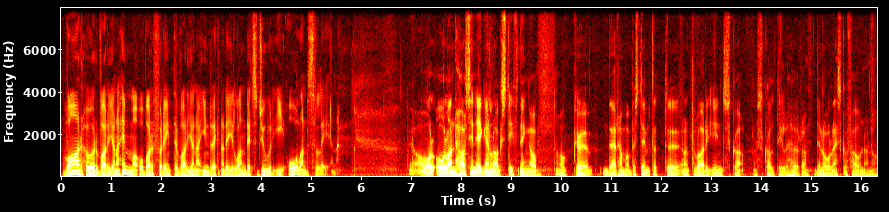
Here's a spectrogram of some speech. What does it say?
var hör vargarna hemma och varför är inte vargarna inräknade i landets djur i Ålands län? Ja, Åland har sin egen lagstiftning och, och eh, där har man bestämt att, eh, att varg inte ska, ska tillhöra den åländska faunan.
